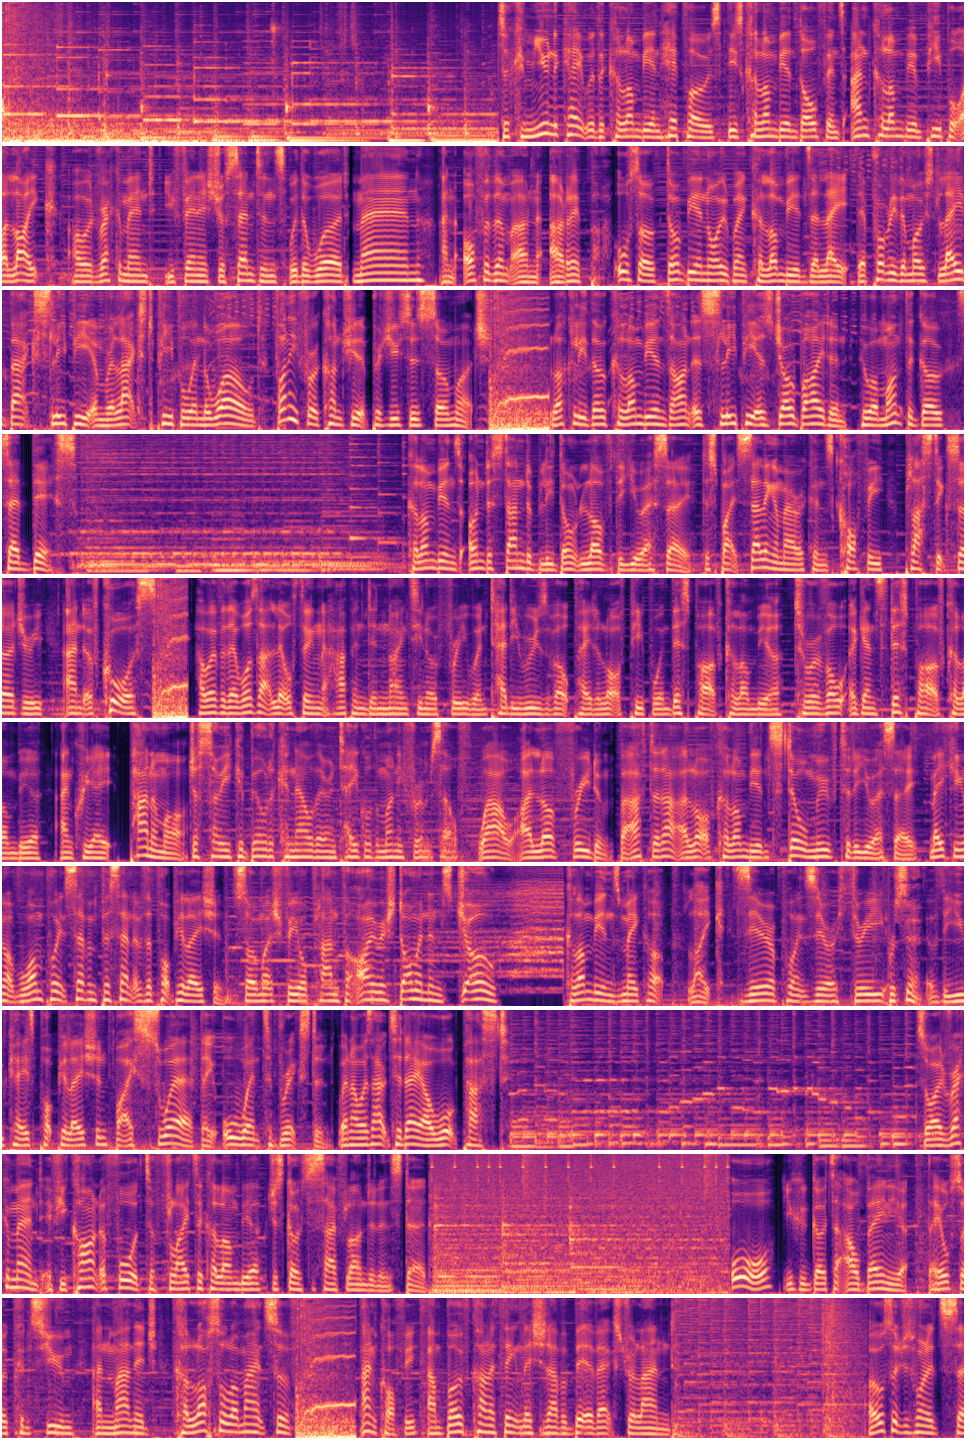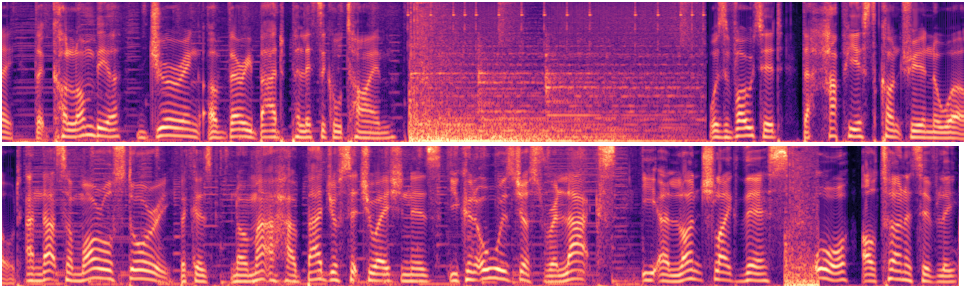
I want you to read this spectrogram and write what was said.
To communicate with the Colombian hippos, these Colombian dolphins, and Colombian people alike, I would recommend you finish your sentence with the word man and offer them an arepa. Also, don't be annoyed when Colombians are late. They're probably the most laid back, sleepy, and relaxed people in the world. Funny for a country that produces so much. Luckily, though, Colombians aren't as sleepy as Joe Biden, who a month ago said this. Colombians understandably don't love the USA, despite selling Americans coffee, plastic surgery, and of course, however, there was that little thing that happened in 1903 when Teddy Roosevelt paid a lot of people in this part of Colombia to revolt against this part of Colombia and create Panama, just so he could build a canal there and take all the money for himself. Wow, I love freedom. But after that, a lot of Colombians still moved to the USA, making up 1.7% of the population. So much for your plan for Irish dominance, Joe! Colombians make up like 0.03% of the UK's population, but I swear they all went to Brixton. When I was out today, I walked past. So I'd recommend if you can't afford to fly to Colombia, just go to South London instead. Or you could go to Albania. They also consume and manage colossal amounts of and coffee, and both kind of think they should have a bit of extra land. I also just wanted to say that Colombia, during a very bad political time, was voted the happiest country in the world. And that's a moral story because no matter how bad your situation is, you can always just relax, eat a lunch like this, or alternatively,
